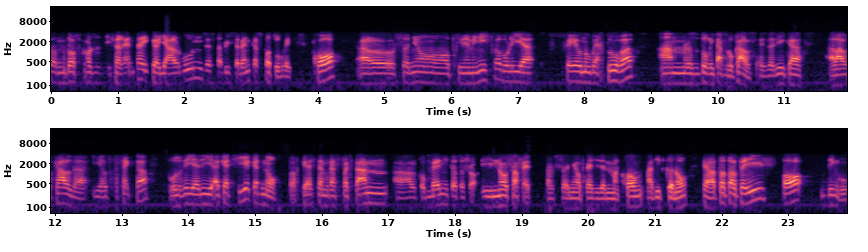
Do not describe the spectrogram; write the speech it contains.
són dues coses diferents i que hi ha alguns establiments que es pot obrir. Però el senyor primer ministre volia fer una obertura amb les autoritats locals. És a dir, que l'alcalde i el prefecte podria dir aquest sí, aquest no, perquè estem respectant el conveni i tot això. I no s'ha fet. El senyor president Macron ha dit que no, que era tot el país o ningú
